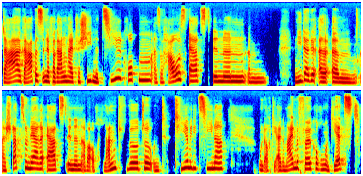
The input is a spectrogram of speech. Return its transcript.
da gab es in der Vergangenheit verschiedene Zielgruppen, also Hausärztinnen, ähm, niederge äh, ähm, stationäre Ärztinnen, aber auch Landwirte und Tiermediziner und auch die Allgemeinbevölkerung. Und jetzt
